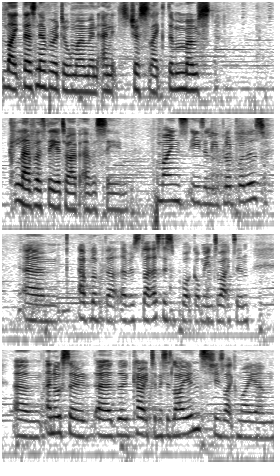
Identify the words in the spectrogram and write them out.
Like there's never a dull moment, and it's just like the most clever theatre I've ever seen. Mine's easily Blood Brothers. Um, I've loved that. That was like that's just what got me into acting. Um, and also uh, the character Mrs. Lyons. She's like my um,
